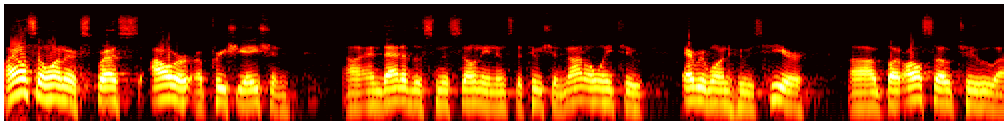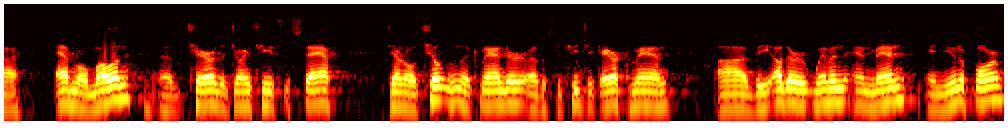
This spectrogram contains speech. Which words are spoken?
I also want to express our appreciation uh, and that of the Smithsonian Institution, not only to everyone who's here, uh, but also to uh, Admiral Mullen, uh, Chair of the Joint Chiefs of Staff, General Chilton, the Commander of the Strategic Air Command, uh, the other women and men in uniform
